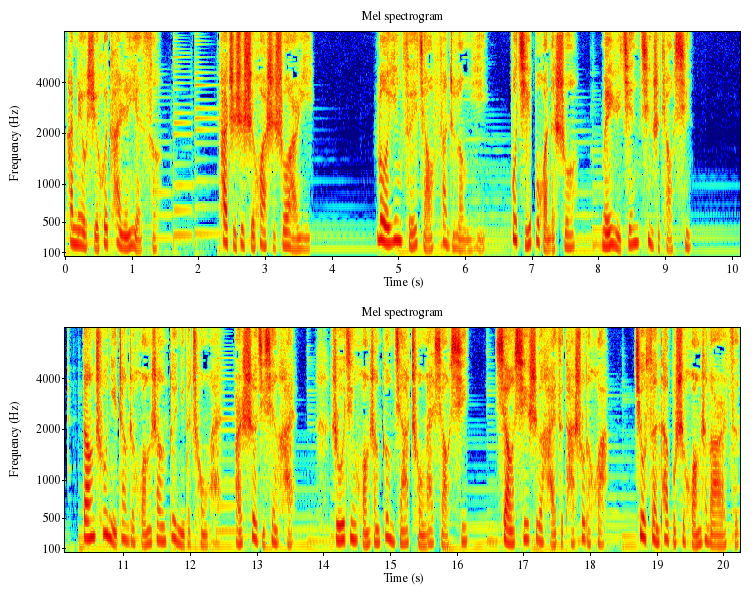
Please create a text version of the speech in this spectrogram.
还没有学会看人眼色，他只是实话实说而已。洛英嘴角泛着冷意，不急不缓的说，眉宇间尽是挑衅。当初你仗着皇上对你的宠爱而设计陷害，如今皇上更加宠爱小溪。小溪是个孩子，他说的话，就算他不是皇上的儿子，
